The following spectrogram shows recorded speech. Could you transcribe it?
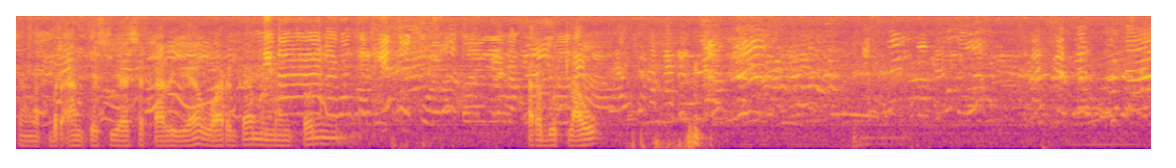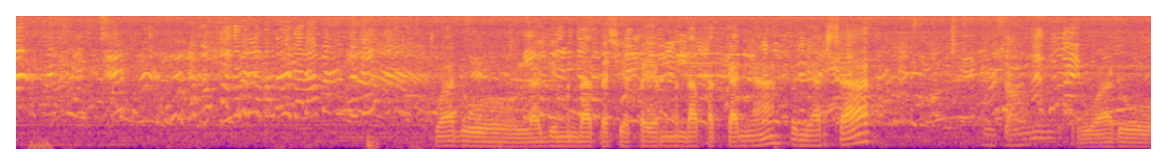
Sangat berantusias sekali ya warga menonton rebut lauk Waduh, lagi mendata siapa yang mendapatkannya, pemirsa. Waduh.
